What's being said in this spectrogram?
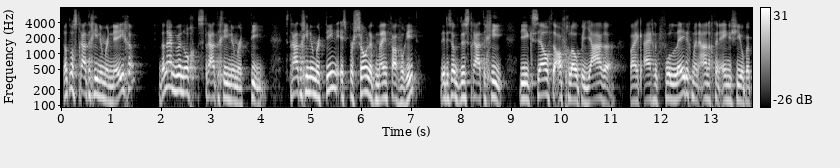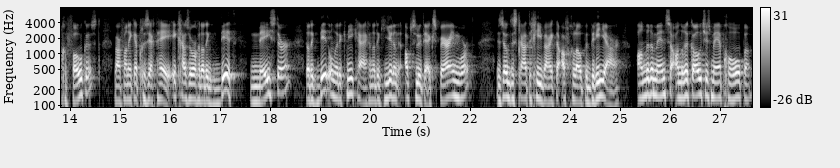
Dat was strategie nummer 9. Dan hebben we nog strategie nummer 10. Strategie nummer 10 is persoonlijk mijn favoriet. Dit is ook de strategie die ik zelf de afgelopen jaren waar ik eigenlijk volledig mijn aandacht en energie op heb gefocust. Waarvan ik heb gezegd: hé, hey, ik ga zorgen dat ik dit meester, dat ik dit onder de knie krijg en dat ik hier een absolute expert in word. Dit is ook de strategie waar ik de afgelopen drie jaar andere mensen, andere coaches mee heb geholpen.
